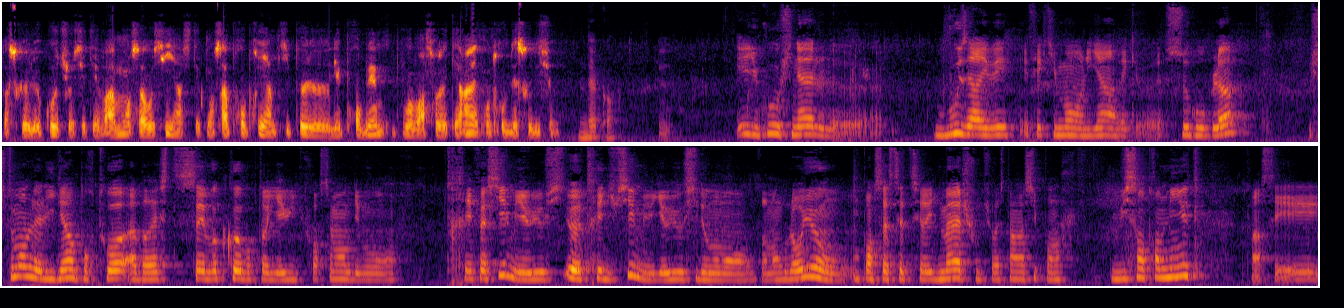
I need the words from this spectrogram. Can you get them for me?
Parce que le coach, c'était vraiment ça aussi, hein, c'était qu'on s'approprie un petit peu le- les problèmes qu'on pouvait avoir sur le terrain et qu'on trouve des solutions. D'accord. Et du coup, au final, euh, vous arrivez effectivement en Ligue 1 avec ce groupe-là. Justement, la Ligue 1 pour toi à Brest, ça évoque quoi pour toi? Il y a eu forcément des moments très faciles, mais il y a eu aussi très difficiles, mais il y a eu aussi des moments vraiment glorieux. On, pense à cette série de matchs où tu restes invincible pendant 830 minutes. Enfin, c'est.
